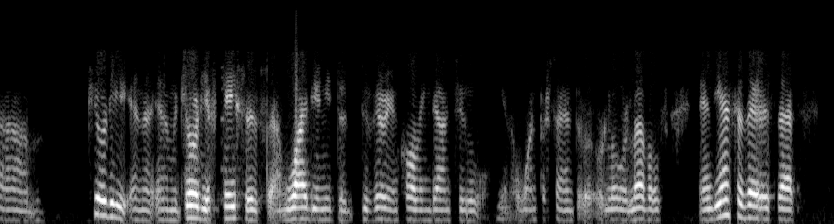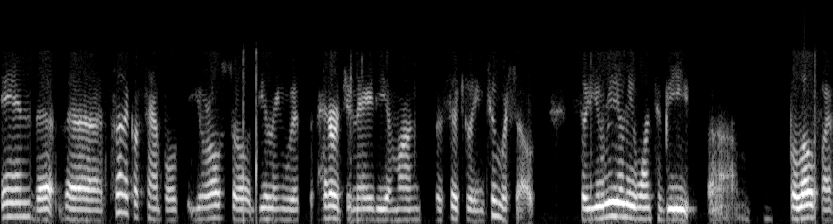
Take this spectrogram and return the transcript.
um, purity in a, in a, majority of cases, uh, why do you need to do variant calling down to you know 1% or, or lower levels? And the answer there is that in the, the clinical samples, you're also dealing with heterogeneity among the circulating tumor cells. So you really want to be um, below 5%.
